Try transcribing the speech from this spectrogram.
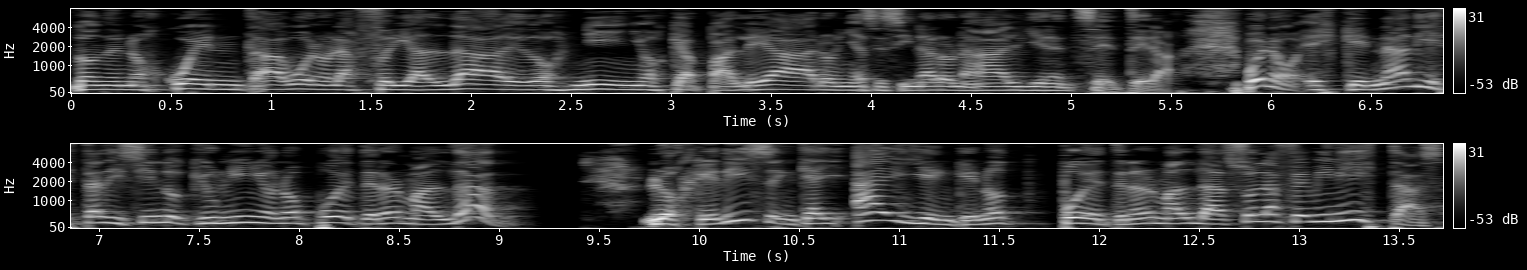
donde nos cuenta, bueno, la frialdad de dos niños que apalearon y asesinaron a alguien, etc. Bueno, es que nadie está diciendo que un niño no puede tener maldad. Los que dicen que hay alguien que no puede tener maldad son las feministas,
